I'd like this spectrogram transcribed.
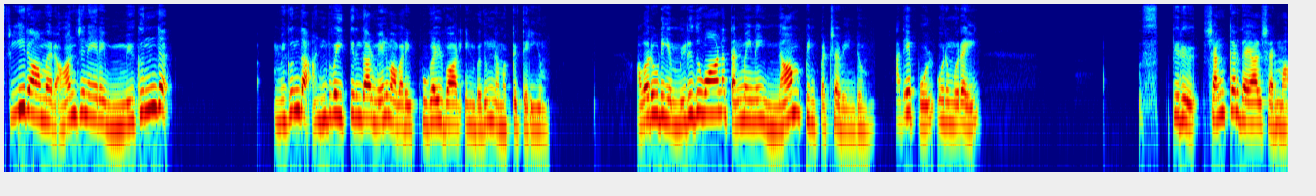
ஸ்ரீராமர் ஆஞ்சநேயரை மிகுந்த மிகுந்த அன்பு வைத்திருந்தார் மேலும் அவரை புகழ்வார் என்பதும் நமக்கு தெரியும். அவருடைய மிருதுவான தன்மையினை நாம் பின்பற்ற வேண்டும். அதேபோல் ஒரு முறை திரு சங்கர் தயாள் சர்மா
